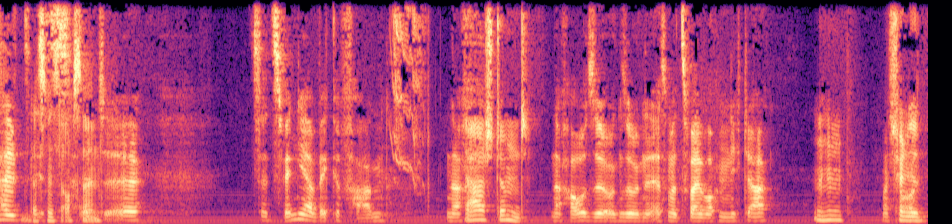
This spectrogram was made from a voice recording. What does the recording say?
halt, lass es auch sein. Halt, äh, ist halt Svenja weggefahren. Nach, Ja, stimmt. nach Hause und so und erstmal zwei Wochen nicht da. Mhm. Mal Könnt ihr schauen.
